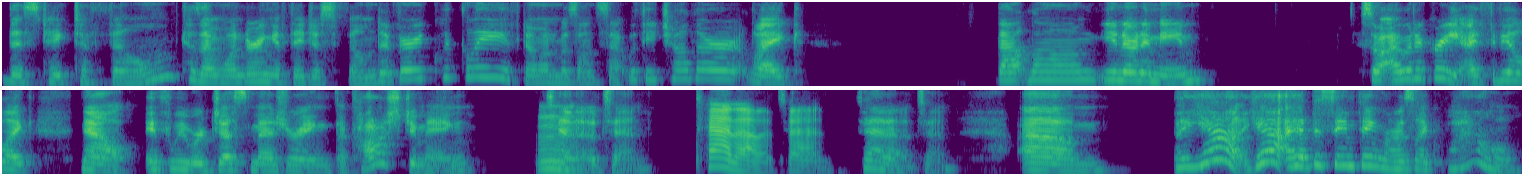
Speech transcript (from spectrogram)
this take to film because I'm wondering if they just filmed it very quickly, if no one was on set with each other, like that long, you know what I mean? So I would agree. I feel like now if we were just measuring the costuming, 10 Mm, out of 10. 10 out of 10. 10 out of 10. Um but yeah, yeah, I had the same thing where I was like, wow,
